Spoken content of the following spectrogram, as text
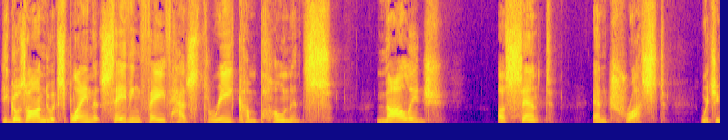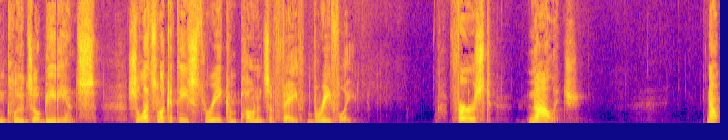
He goes on to explain that saving faith has three components knowledge, assent, and trust, which includes obedience. So let's look at these three components of faith briefly. First, knowledge. Now,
